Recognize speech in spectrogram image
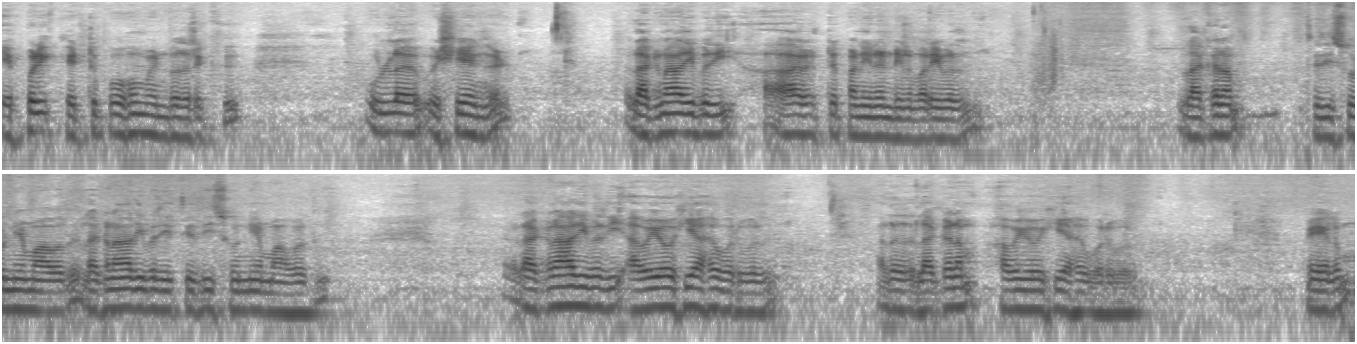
எப்படி கெட்டுப்போகும் என்பதற்கு உள்ள விஷயங்கள் லக்னாதிபதி ஆறு எட்டு பன்னிரெண்டில் வரைவது லக்னம் திதி சூன்யமாவது லக்னாதிபதி திதி சூன்யமாவது லக்னாதிபதி அவயோகியாக வருவது அல்லது லக்னம் அவயோகியாக வருவது. மேலும்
